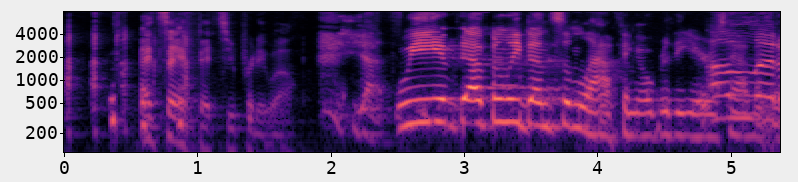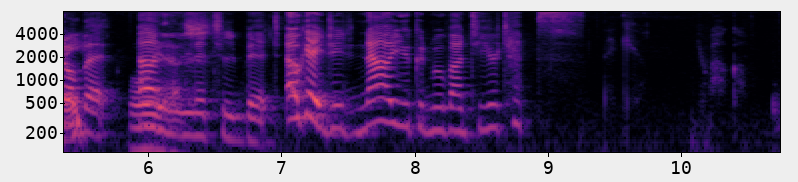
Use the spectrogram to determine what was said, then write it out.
I'd say it fits you pretty well. Yes. We have definitely done some laughing over the years, A haven't little we? bit. Oh, a yes. little bit. Okay, Gigi, now you could move on to your tips. Thank you. You're welcome.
